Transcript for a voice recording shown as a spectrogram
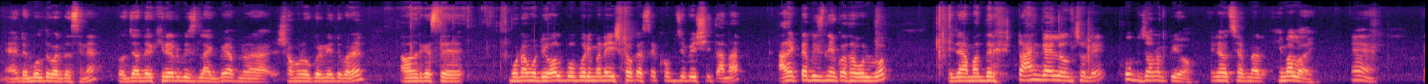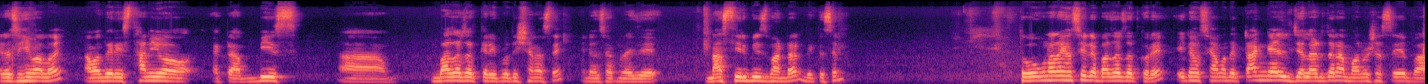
এটা বলতে পারতেছি না। তো যাদের ক্ষীরার বীজ লাগবে, আপনারা সংগ্রহ করে নিতে পারেন। আমাদের কাছে মোটামুটি অল্প পরিমাণে স্টক আছে, খুব যে বেশি তা না। আরেকটা বীজ নিয়ে কথা বলব। এটা আমাদের টাঙ্গাইল অঞ্চলে খুব জনপ্রিয়। এটা হচ্ছে আপনার হিমালয়। হ্যাঁ এটা হচ্ছে হিমালয়। আমাদের স্থানীয় একটা বীজ বাজারজাতকারী প্রতিষ্ঠান আছে। এটা হচ্ছে আপনার এই যে নাসির বীজ ভান্ডার, দেখতেছেন? তো ওনারাই হচ্ছে এটা বাজারজাত করে। এটা হচ্ছে আমাদের টাঙ্গাইল জেলার যারা মানুষ আছে বা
